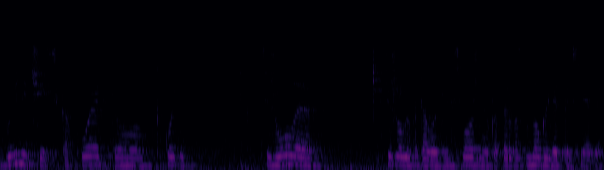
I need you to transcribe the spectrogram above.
вылечить какое-то какое тяжелое тяжелую патологию или сложную, которая вас много лет преследует.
